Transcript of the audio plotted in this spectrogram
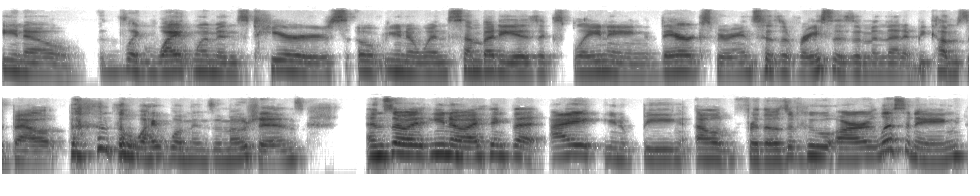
you know, like white women's tears you know, when somebody is explaining their experiences of racism and then it becomes about the white woman's emotions. And so, you know, I think that I, you know, being for those of who are listening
